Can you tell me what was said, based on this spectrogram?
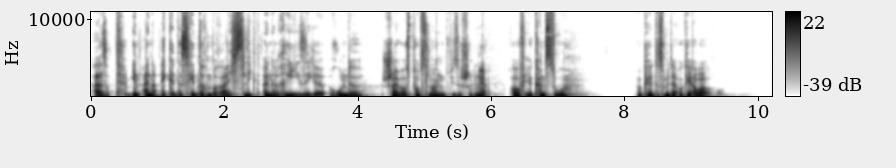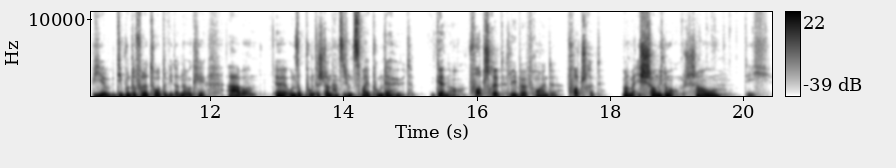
Also, in einer Ecke des hinteren Bereichs liegt eine riesige, runde Scheibe aus Porzellan. Wieso schon? Ja. Auf ihr kannst du. Okay, das mit der. Okay, aber hier die wundervolle Torte wieder, ne? Okay. Aber äh, unser Punktestand hat sich um zwei Punkte erhöht. Genau. Fortschritt, liebe Freunde. Fortschritt. Warte mal, ich schaue mich nochmal um. Schau dich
